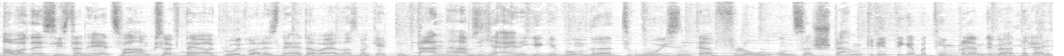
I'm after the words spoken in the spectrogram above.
Aber das ist dann eh. Zwei haben gesagt, naja, gut war das nicht, aber ja, lass mal gelten. Dann haben sich ja einige gewundert, wo ist denn der Flo, unser Stammkritiker bei Timpelreim die Wörter rein.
